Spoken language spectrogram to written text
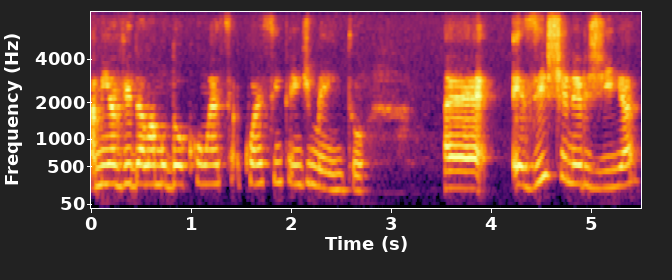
A minha vida, ela mudou com, essa, com esse entendimento. É, existe energia,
